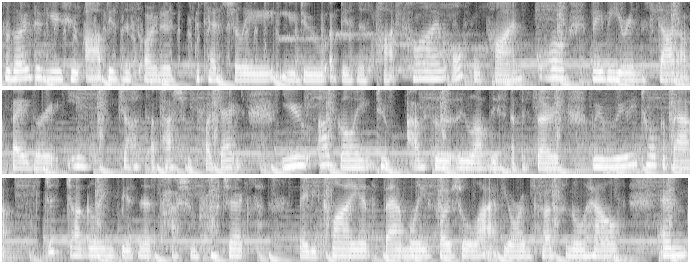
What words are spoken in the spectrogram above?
for those of you who are business owners, potentially you do a business part time or full time, or maybe you're in the startup phase where it is just a passion project, you are going to absolutely love this episode. We really talk about just juggling business, passion projects, maybe clients, family, social life, your own personal health, and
